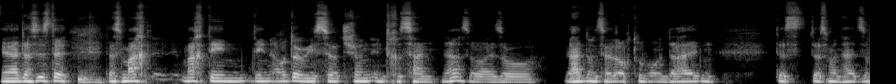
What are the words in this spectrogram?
Ja, das ist der, das macht, macht den, den Outdoor Research schon interessant, ne? So, also, wir hatten uns halt auch drüber unterhalten, dass, dass man halt so,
